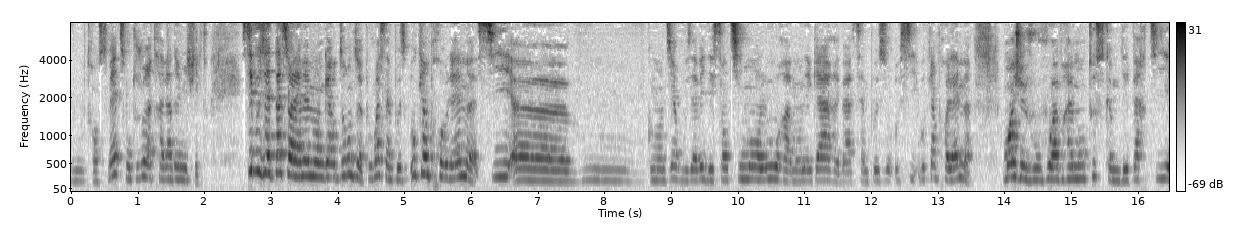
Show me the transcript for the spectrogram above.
vous transmettre sont toujours à travers de mes filtres. Si vous n'êtes pas sur la même longueur d'onde, pour moi, ça ne me pose aucun problème. Si euh, vous, comment dire, vous avez des sentiments lourds à mon égard, eh ben, ça me pose aussi aucun problème. Moi, je vous vois vraiment tous comme des parties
